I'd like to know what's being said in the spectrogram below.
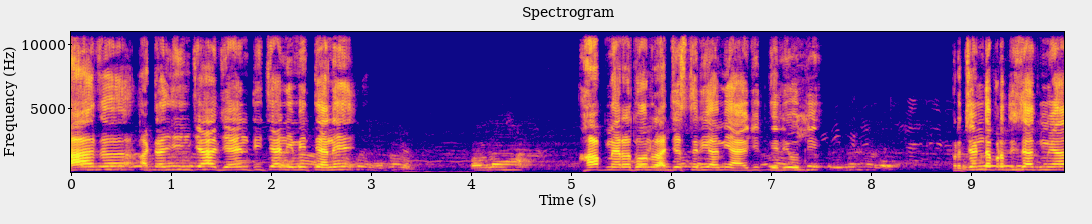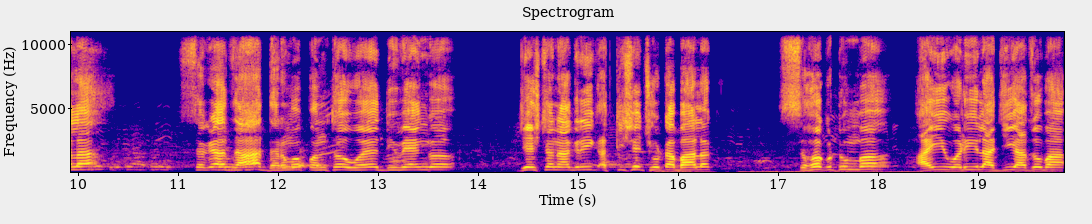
आज अटलजींच्या जयंतीच्या निमित्ताने हाफ मॅरेथॉन राज्यस्तरीय आम्ही आयोजित केली होती. प्रचंड प्रतिसाद मिळाला. सगळ्या जात धर्म पंथ वय दिव्यांग ज्येष्ठ नागरिक अतिशय छोटा बालक सहकुटुंब आई वडील आजी आजोबा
